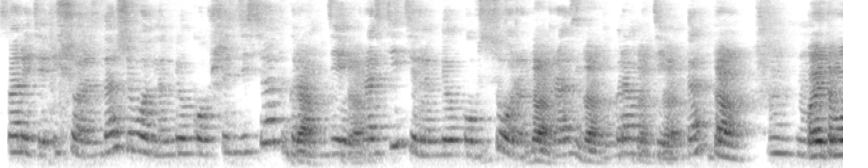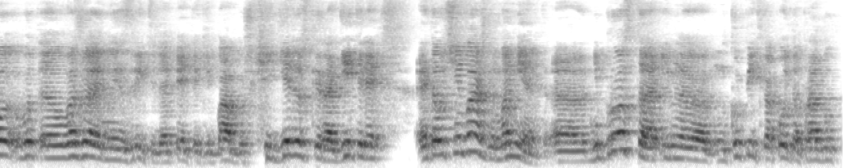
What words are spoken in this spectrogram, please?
Смотрите, еще раз, да, животных белков 60 грамм Да, в день, да. растительных белков 40 Да, раз, да, грамм да, в день, да? Да, Мгм. Поэтому, вот, э, уважаемые зрители, опять-таки бабушки, дедушки, родители, это очень важный момент. Э, Не просто именно купить какой-то продукт,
